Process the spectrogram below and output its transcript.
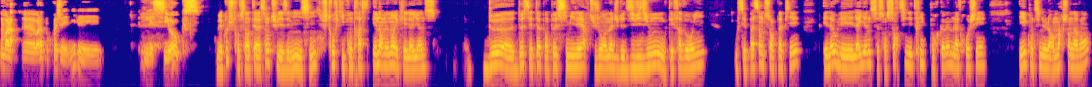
Donc voilà, euh, voilà pourquoi j'avais mis les, les Seahawks. Bah écoute, je trouve ça intéressant que tu les aies mis ici. Je trouve qu'ils contrastent énormément avec les Lions. Deux, euh, deux setups un peu similaires. Tu joues un match de division où t'es favori, où c'est pas simple sur le papier. Et là où les Lions se sont sortis les tripes pour quand même l'accrocher, et continuer leur marche en avant.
